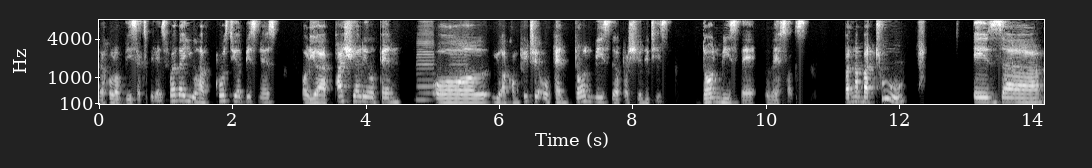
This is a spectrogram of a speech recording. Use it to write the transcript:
the whole of this experience. Whether you have closed your business or you are partially open or you are completely open, don't miss the opportunities, don't miss the lessons. But number two is uh,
